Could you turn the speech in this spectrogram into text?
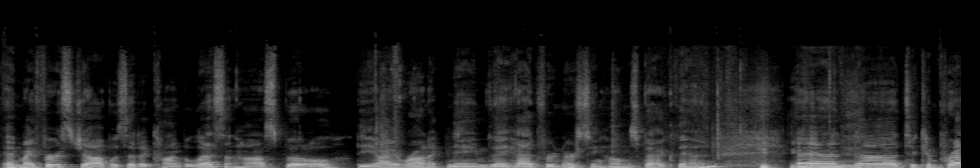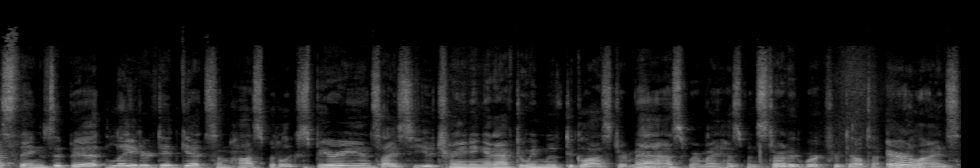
and my first job was at a convalescent hospital, the ironic name they had for nursing homes back then. and uh, to compress things a bit, later did get some hospital experience, ICU training, and after we moved to Gloucester, Mass., where my husband started work for Delta Airlines,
